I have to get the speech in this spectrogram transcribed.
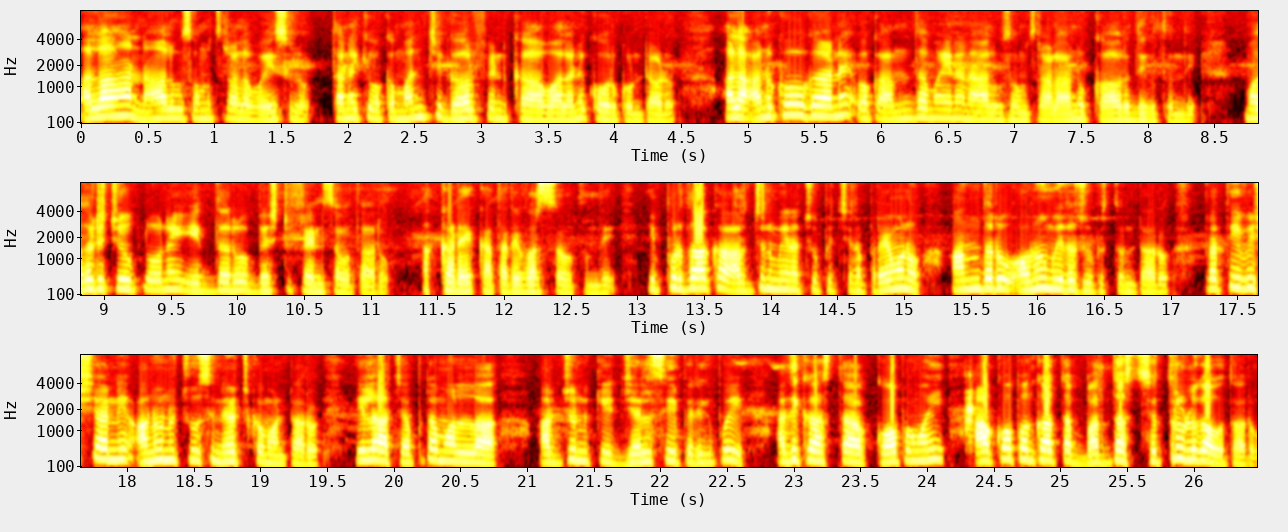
అలా నాలుగు సంవత్సరాల వయసులో తనకి ఒక మంచి గర్ల్ ఫ్రెండ్ కావాలని కోరుకుంటాడు. అలా అనుకోగానే ఒక అందమైన నాలుగు సంవత్సరాల అను కారు దిగుతుంది. మొదటి చూపులోనే ఇద్దరు బెస్ట్ ఫ్రెండ్స్ అవుతారు. అక్కడే కథ రివర్స్ అవుతుంది. ఇప్పుడు దాకా అర్జున్ మీద చూపించిన ప్రేమను అందరూ అను మీద చూపిస్తుంటారు. ప్రతి విషయాన్ని అనును చూసి నేర్చుకోమంటారు. ఇలా చెప్పటం వల్ల అర్జున్కి జెల్సీ పెరిగిపోయి అది కాస్త కోపమై ఆ కోపం కాస్త బద్ధ శత్రువులుగా అవుతారు.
